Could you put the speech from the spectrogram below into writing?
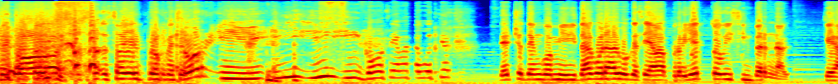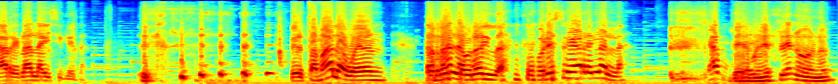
de hecho, soy- el profesor y, y, y, y- ¿cómo se llama esta cuestión? De hecho, tengo en mi bitácora algo que se llama Proyecto Bici Invernal, que es arreglar la bicicleta. Pero está mala, weón. Está mala, por, por eso voy a arreglarla. Ya, pues. ¿Te voy a poner freno o no?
